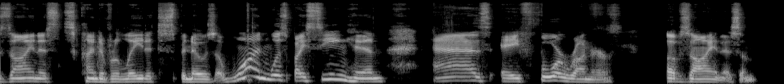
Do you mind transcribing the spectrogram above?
Zionists kind of related to Spinoza. One was by seeing him as a forerunner of Zionism.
